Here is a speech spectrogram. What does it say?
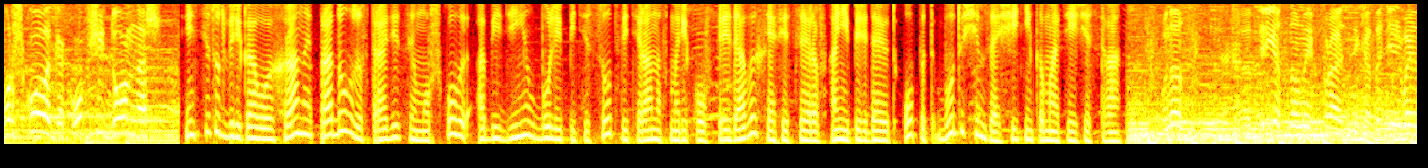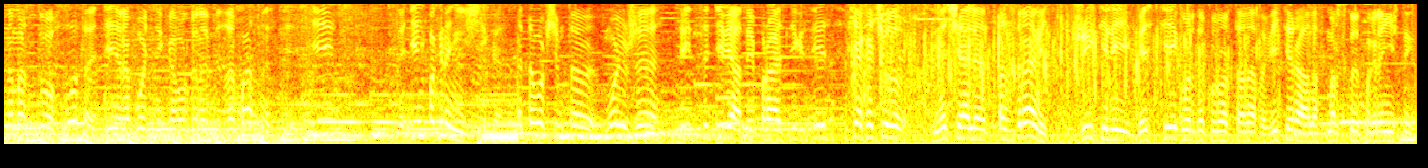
Муршкола как общий дом наш. Институт береговой охраны, продолжив традиции Муршколы, объединил более 500 ветеранов-моряков, рядовых и офицеров. Они передают опыт будущим защитникам Отечества. У нас э, три основных праздника. Это День военно-морского флота, День работника органов безопасности и День пограничника. Это, в общем-то, мой уже 39-й праздник здесь. Я хочу вначале поздравить жителей, гостей города-курорта Анапа, ветеранов морской пограничной,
